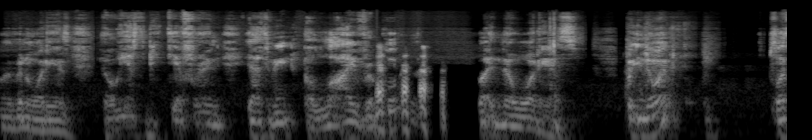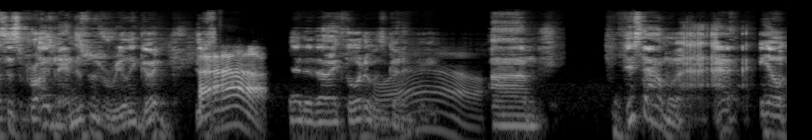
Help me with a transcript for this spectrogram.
with an audience. No, he has to be different. He has to be a live recording, but no audience. But you know what? Pleasant surprise, man. This was really good. This ah, better than I thought it was going to be. Um, this album, I, I, you know,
